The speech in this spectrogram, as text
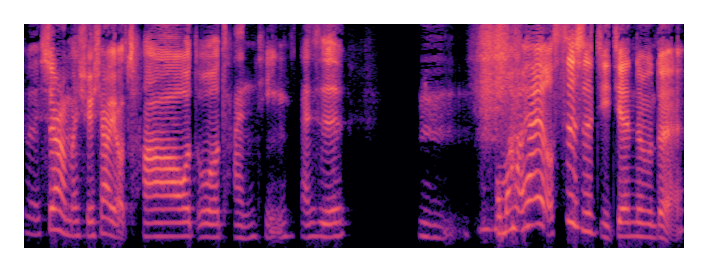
对，虽然我们学校有超多餐厅，但是，嗯，我们好像有四十几间，对不对？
